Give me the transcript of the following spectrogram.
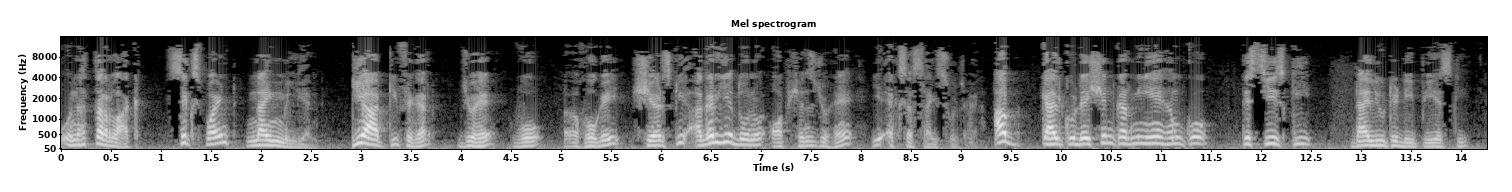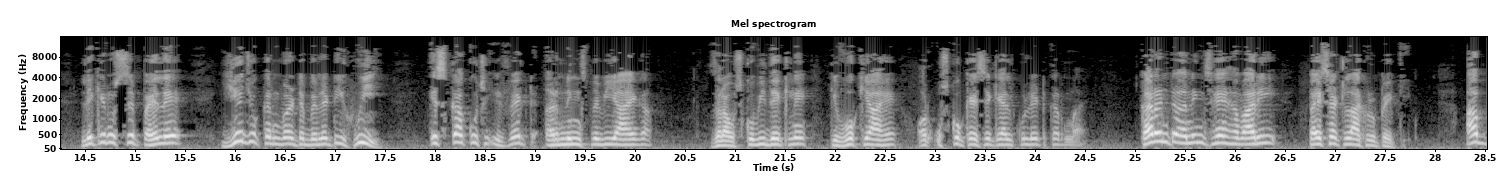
انہتر lakh six point nine million یہ آپ کی فگر جو ہے وہ ہو گئی شیئرز کی اگر یہ دونوں آپشنز جو ہیں یہ ایکسرسائز ہو جائے اب کیلکولیشن کرنی ہے ہم کو کس چیز کی ڈائلوٹیڈ ای پی ایس کی لیکن اس سے پہلے یہ جو کنورٹیبلٹی ہوئی اس کا کچھ افیکٹ ارننگز پہ بھی آئے گا ذرا اس کو بھی دیکھ لیں کہ وہ کیا ہے اور اس کو کیسے کیلکولیٹ کرنا ہے کرنٹ ارننگز ہے ہماری پینسٹھ لاکھ روپے کی اب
